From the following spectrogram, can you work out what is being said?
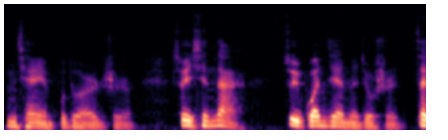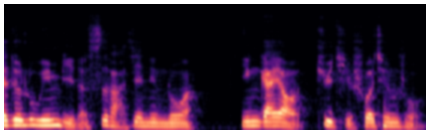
目前也不得而知。所以现在最关键的就是在对录音笔的司法鉴定中啊，应该要具体说清楚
